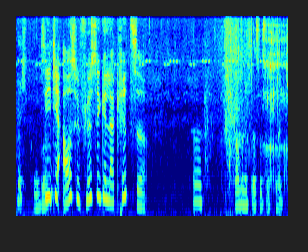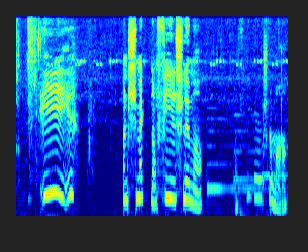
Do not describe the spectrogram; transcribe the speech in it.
Pechgrube? Sieht ja aus wie flüssige Lakritze. Äh, ich glaube nicht, dass es so schmeckt. Ih. Und schmeckt noch viel schlimmer. Viel schlimmer.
